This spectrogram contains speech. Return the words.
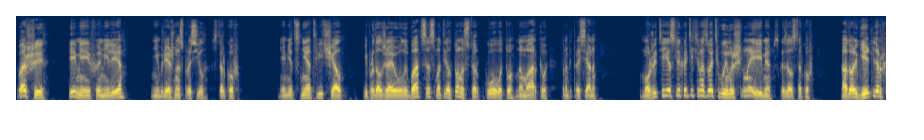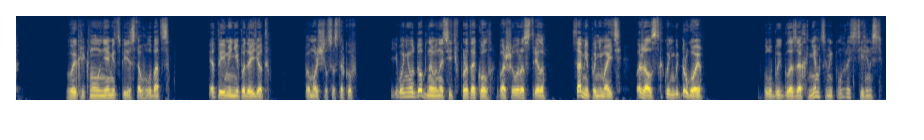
— Ваши имя и фамилия? — небрежно спросил Старков. Немец не отвечал и, продолжая улыбаться, смотрел то на Старкова, то на Маркова, то на Петросяна. — Можете, если хотите, назвать вымышленное имя, — сказал Старков. — Адольф Гитлер? — выкрикнул немец, перестав улыбаться. — Это имя не подойдет, — поморщился Старков. — Его неудобно вносить в протокол вашего расстрела. Сами понимаете. Пожалуйста, какое-нибудь другое. В голубых глазах немца мелькнула растерянность.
